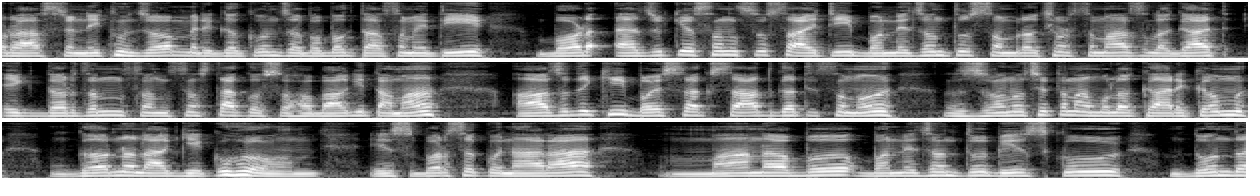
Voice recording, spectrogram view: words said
राष्ट्रिय निकुञ्ज मृगकुञ्ज उपभोक्ता समिति बर्ड एजुकेसन सोसाइटी वन्यजन्तु संरक्षण समाज लगायत एक दर्जन सङ्घ संस्थाको सहभागितामा आजदेखि वैशाख सात गतिसम्म जनचेतनामूलक कार्यक्रम गर्न लागि हो। यस वर्षको नारा मानव वन्यजन्तु बीचको द्वन्द्व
